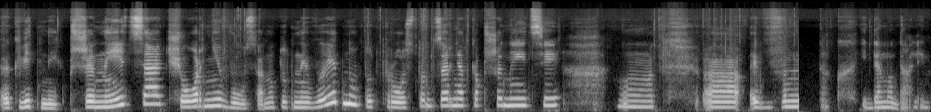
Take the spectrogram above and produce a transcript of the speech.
е, квітник. Пшениця, чорні вуса. Ну тут не видно, тут просто зернятка пшениці. От, а, в... Так, ідемо далі.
